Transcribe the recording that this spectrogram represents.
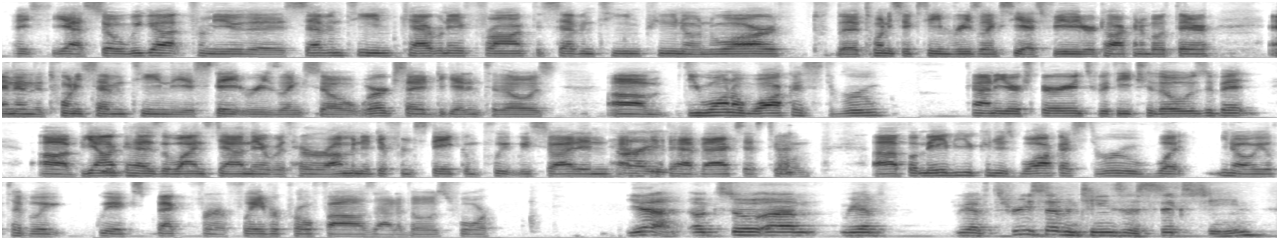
Nice. Yeah, so we got from you the 17 Cabernet Franc, the 17 Pinot Noir, the 2016 Riesling CSV that you were talking about there, and then the 2017 the estate Riesling. So we're excited to get into those. Um, do you want to walk us through kind of your experience with each of those a bit? Uh, Bianca has the wines down there with her. I'm in a different state completely, so I didn't have, get to have access to them. Uh, but maybe you can just walk us through what you know you'll typically expect for flavor profiles out of those four. Yeah. So um, we have we have three 17s and a 16.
